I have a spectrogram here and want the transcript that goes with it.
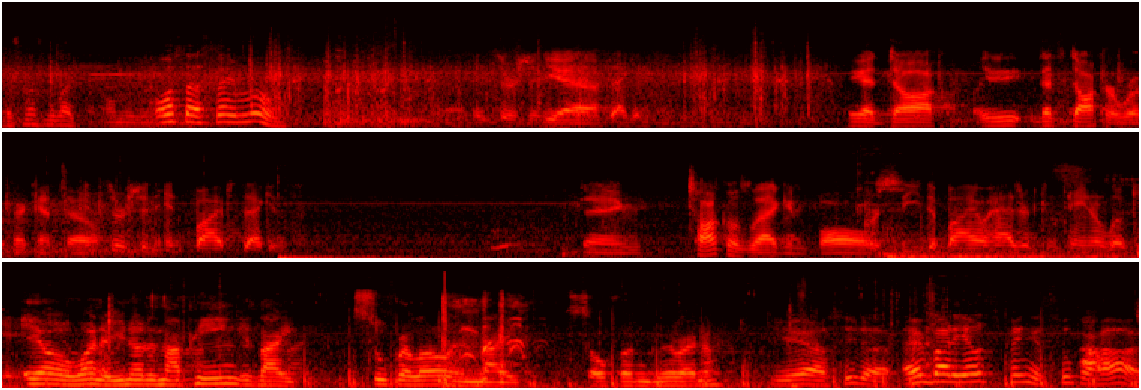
This must be like the only Oh, one. it's that same room. Insertion Yeah. 10 seconds. They got Doc. That's Doc or Rook, I can't tell. Insertion in 5 seconds. Dang. Taco's lagging balls. Proceed to biohazard container location. Yo, Wonder, you notice my ping is like super low and like so fucking good right now. Yeah, I see that. Everybody else's ping is super high.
